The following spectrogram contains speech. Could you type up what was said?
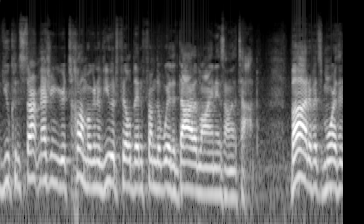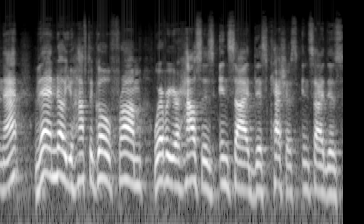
you can start measuring your tchum. We're going to view it filled in from the, where the dotted line is on the top. But if it's more than that, then no, you have to go from wherever your house is inside this keshes, inside this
